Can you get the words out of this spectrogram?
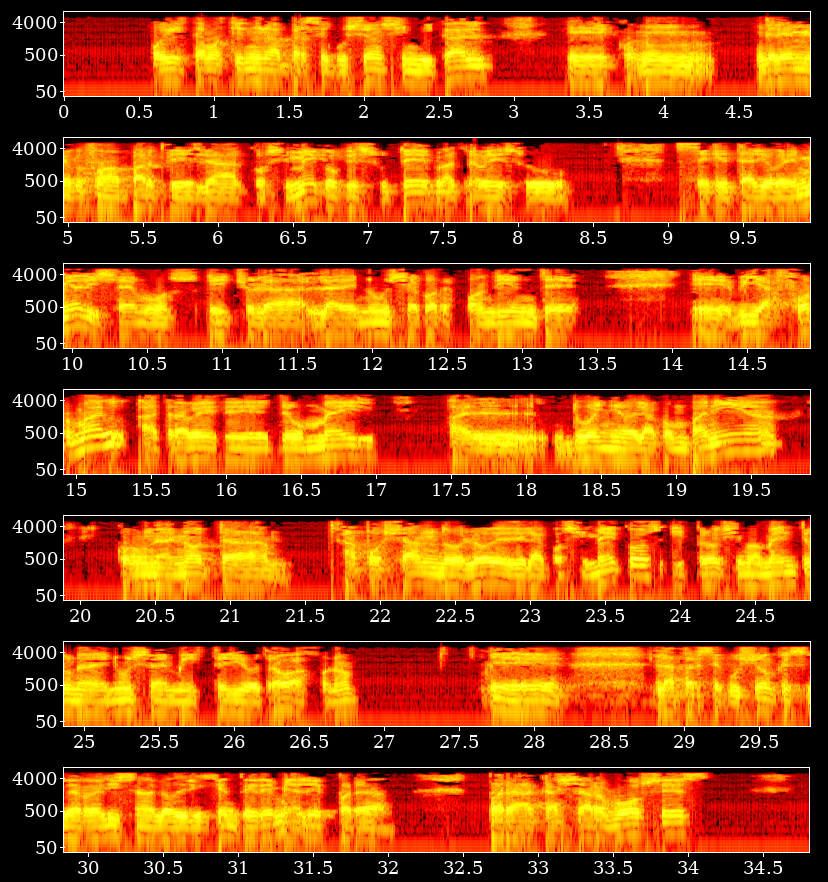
hoy estamos teniendo una persecución sindical eh, con un gremio que forma parte de la COSIMECO, que es UTEP, a través de su secretario gremial, y ya hemos hecho la, denuncia correspondiente eh, vía formal, a través de, un mail al dueño de la compañía, con una nota apoyándolo desde la COSIMECOS y próximamente una denuncia del Ministerio de Trabajo, ¿no? Eh, la persecución que se le realiza a los dirigentes gremiales para, para callar voces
